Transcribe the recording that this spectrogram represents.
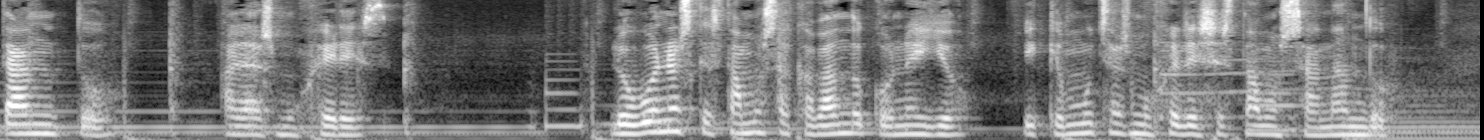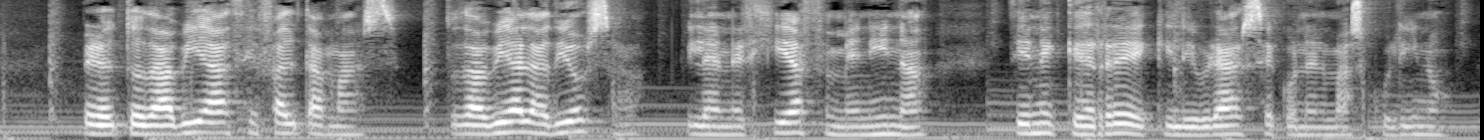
tanto a las mujeres. Lo bueno es que estamos acabando con ello y que muchas mujeres estamos sanando. Pero todavía hace falta más. Todavía la diosa y la energía femenina tiene que reequilibrarse con el masculino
